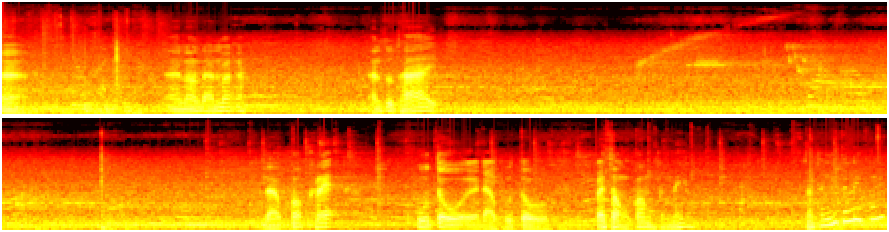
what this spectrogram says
อ่า อ่า น้องดันมากอะ อันสุดท้ายดาวเคราะห์แคระพลูโตเออดาวพลูโต ไปส่องกล้องกันไหมลูกมาทางนี้ทางนี้ทางนี้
